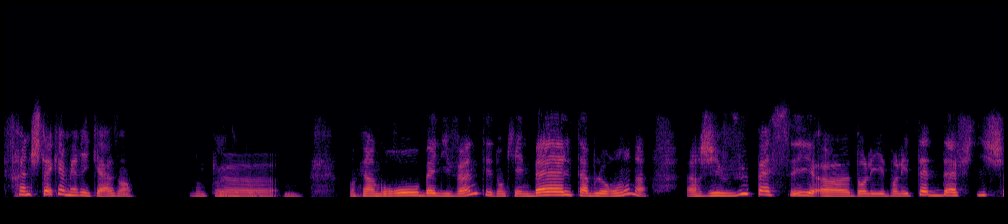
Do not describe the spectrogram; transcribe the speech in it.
French Tech Americas. Donc, mmh. Donc, un gros bel event. Et donc, il y a une belle table ronde. Alors, j'ai vu passer dans, les, dans les têtes d'affiche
